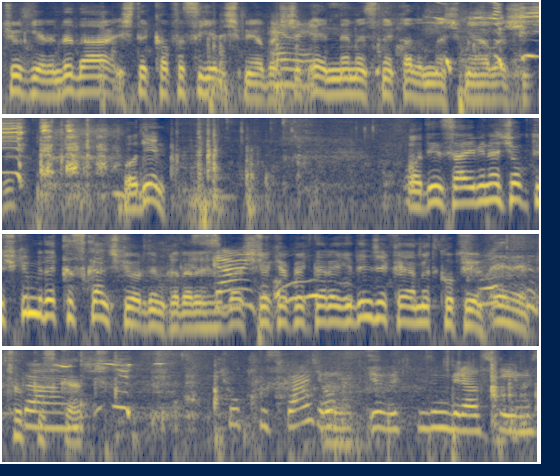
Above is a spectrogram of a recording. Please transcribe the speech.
Çok yerinde. Daha işte kafası gelişmeye başlayacak. Evet. Enlemesine kalınlaşmaya başlayacak. Odin. Odin sahibine çok düşkün bir de kıskanç gördüğüm kadarıyla. Siz Kıskanç, başka köpeklere gidince kıyamet kopuyor. Evet çok kıskanç. Çok kıskanç. Evet. evet bizim biraz şeyimiz.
